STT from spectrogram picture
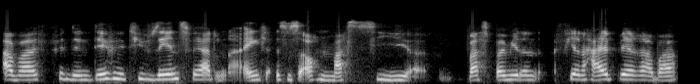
aber ich finde ihn definitiv sehenswert und eigentlich ist es auch ein Must-See, was bei mir dann viereinhalb wäre, aber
